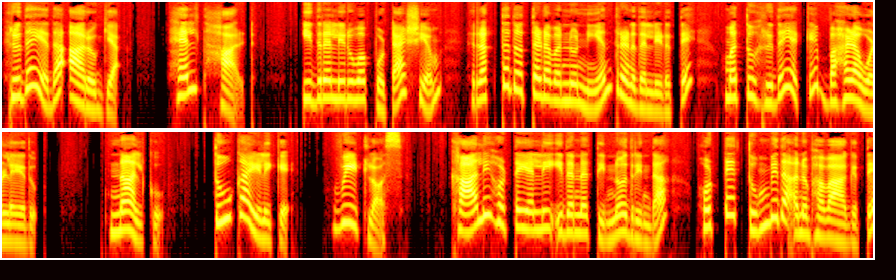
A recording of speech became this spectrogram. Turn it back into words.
ಹೃದಯದ ಆರೋಗ್ಯ. ಹೆಲ್ತ್ ಹಾರ್ಟ್. ಇದರಲ್ಲಿರುವ ಪೊಟ್ಯಾಷಿಯಂ ರಕ್ತದೊತ್ತಡವನ್ನು ನಿಯಂತ್ರಣದಲ್ಲಿಡುತ್ತೆ ಮತ್ತು ಹೃದಯಕ್ಕೆ ಬಹಳ ಒಳ್ಳೆಯದು. ನಾಲ್ಕು. ತೂಕ ಇಳಿಕೆ. ವೀಟ್ ಲಾಸ್ ಖಾಲಿ ಹೊಟ್ಟೆಯಲ್ಲಿ ಇದನ್ನ ತಿನ್ನೋದ್ರಿಂದ ಹೊಟ್ಟೆ ತುಂಬಿದ ಅನುಭವ ಆಗುತ್ತೆ,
